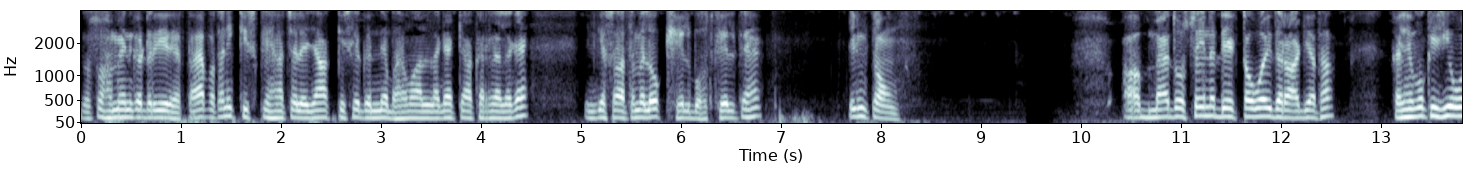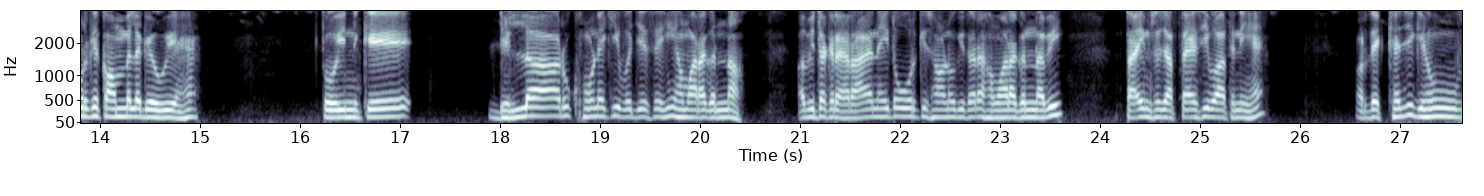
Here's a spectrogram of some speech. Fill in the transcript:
दोस्तों, हमें इनका डर ये रहता है, पता नहीं किसके यहाँ चले जाए, किसके गन्ने भरवाने लगे, क्या करने लगे। इनके साथ में लोग खेल बहुत खेलते हैं। टिंग टोंग। अब मैं दोस्तों इन्हें देखता हुआ इधर आ गया था। कहीं वो किसी और के काम में लगे हुए हैं। तो इनके ढिल्ला रुख होने की वजह से ही हमारा गन्ना अभी तक रह रहा है। नहीं तो और किसानों की तरह हमारा गन्ना भी टाइम से जाता है, ऐसी बात नहीं है। और देखें जी, गेहूँ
